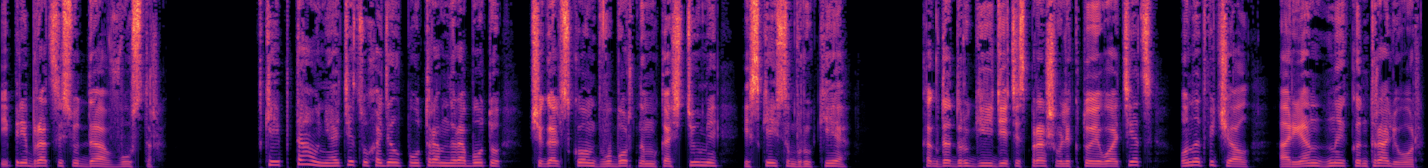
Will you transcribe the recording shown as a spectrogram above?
и перебраться сюда, в Вустер. В Кейптауне отец уходил по утрам на работу в щегольском двубортном костюме и с кейсом в руке. Когда другие дети спрашивали, кто его отец, он отвечал «арендный контролер»,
